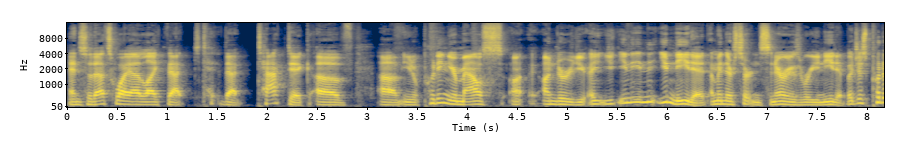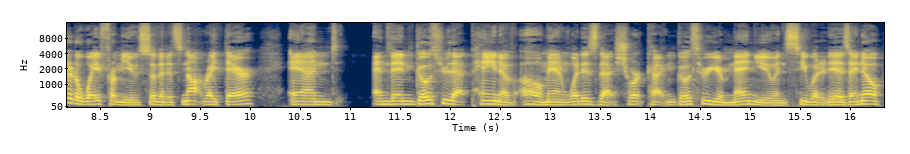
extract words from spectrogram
And so that's why I like that t- that tactic of um, you know putting your mouse uh, under you, you. You need you need it. I mean, there's certain scenarios where you need it, but just put it away from you so that it's not right there and and then go through that pain of, oh man, what is that shortcut? And go through your menu and see what it is. I know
